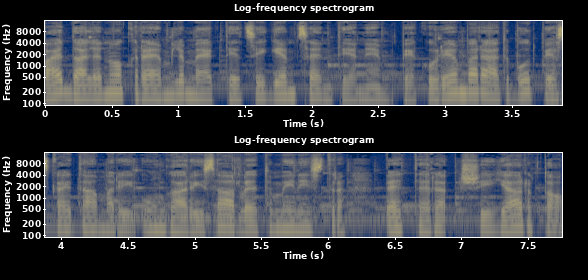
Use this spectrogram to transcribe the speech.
vai daļa no Kremļa mērķtiecīgiem centieniem, pie kuriem varētu būt pieskaitām arī Ungārijas ārlietu ministra Petera Šijārto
